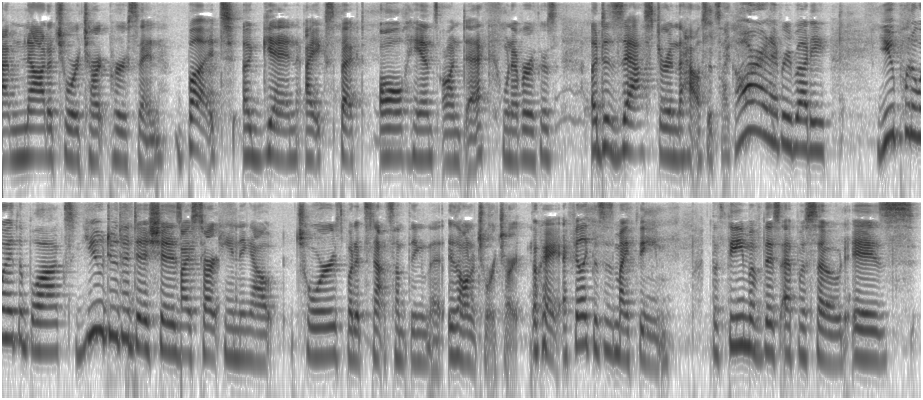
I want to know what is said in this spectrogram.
I'm not a chore chart person, but again, I expect all hands on deck whenever there's a disaster in the house. It's like, all right, everybody, you put away the blocks, you do the dishes. I start handing out chores, but it's not something that is on a chore chart. Okay, I feel like this is my theme. The theme of this episode is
